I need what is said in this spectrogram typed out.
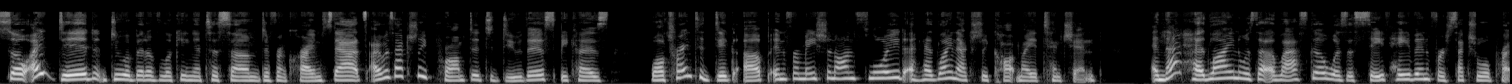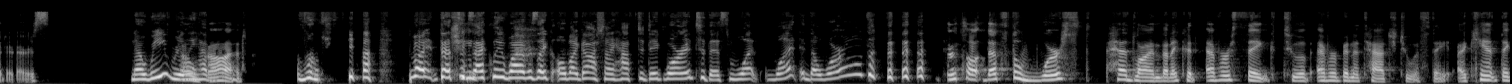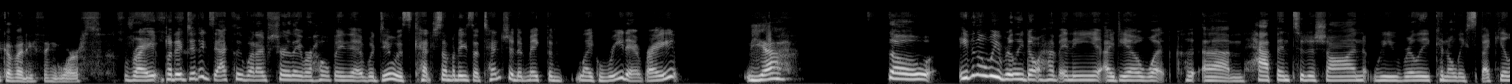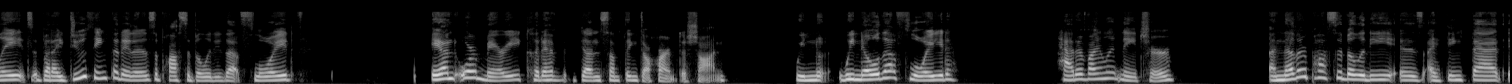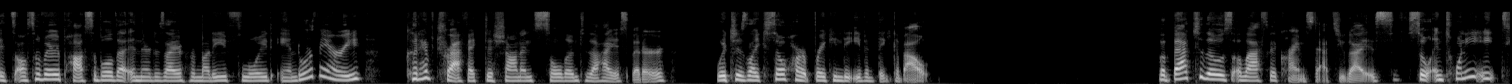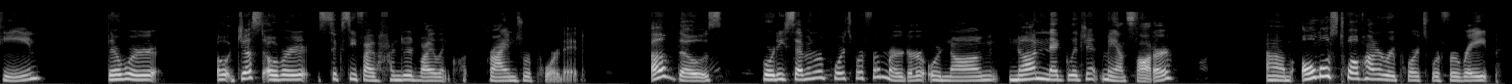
So I did do a bit of looking into some different crime stats. I was actually prompted to do this because while trying to dig up information on Floyd, a headline actually caught my attention. And that headline was that Alaska was a safe haven for sexual predators. Now, we really Oh have God. Yeah, right. That's exactly why I was like, oh my gosh, I have to dig more into this. What what in the world? That's all, that's the worst headline that I could ever think to have ever been attached to a state. I can't think of anything worse. Right. But it did exactly what I'm sure they were hoping it would do is catch somebody's attention and make them like read it, right? Yeah. So even though we really don't have any idea what um, happened to Dashawn, we really can only speculate. But I do think that it is a possibility that Floyd and or Mary could have done something to harm Dashawn. We know we know that Floyd had a violent nature. Another possibility is I think that it's also very possible that in their desire for money, Floyd and or Mary could have trafficked Dashawn and sold him to the highest bidder which is like so heartbreaking to even think about. But back to those Alaska crime stats, you guys. So in 2018, there were oh, just over 6,500 violent cr- crimes reported. Of those, 47 reports were for murder or non non-negligent manslaughter. Um, almost 1,200 reports were for rape.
